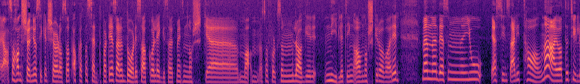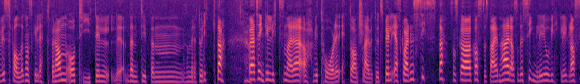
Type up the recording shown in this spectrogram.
ja, så Han skjønner jo sikkert sjøl også at akkurat for Senterpartiet så er det en dårlig sak å legge seg ut med liksom, norske, altså folk som lager nydelige ting av norske råvarer. Men det som jo jeg syns er litt talende, er jo at det tydeligvis faller ganske lett for han å ty til den typen liksom, retorikk, da. Og jeg tenker litt sånn derre ah, Vi tåler et og annet sleivete utspill. Jeg skal være den siste som skal kaste stein her. Altså, det singler jo virkelig i glass.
